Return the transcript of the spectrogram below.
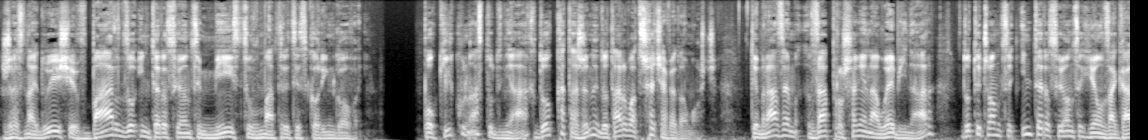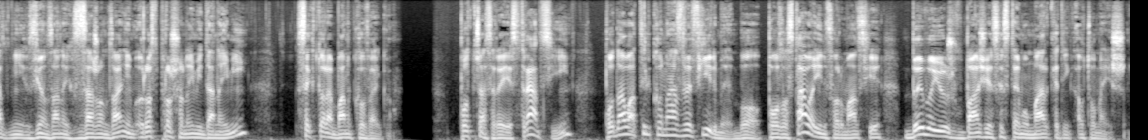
że znajduje się w bardzo interesującym miejscu w matrycy scoringowej. Po kilkunastu dniach do Katarzyny dotarła trzecia wiadomość. Tym razem zaproszenie na webinar dotyczący interesujących ją zagadnień związanych z zarządzaniem rozproszonymi danymi sektora bankowego. Podczas rejestracji podała tylko nazwę firmy, bo pozostałe informacje były już w bazie systemu Marketing Automation.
